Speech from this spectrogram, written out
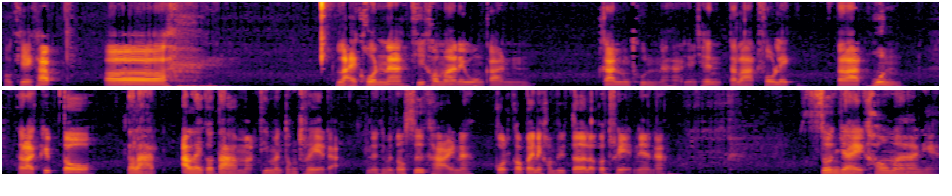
โอเคครับเอ่อ หลายคนนะที่เข้ามาในวงการการลงทุนนะฮะอย่างเช่น ตลาดโฟเล็กตลาดหุ้น ตลาดคริปโต ตลาดอะไรก็ตามอะที่มันต้องเทรดอะนะที่มันต้องซื้อขายนะ กดเข้าไปในคอมพิวเตอร์แล้วก็เทรดเนี่ยนะ ส่วนใหญ่เข้ามาเนี่ย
